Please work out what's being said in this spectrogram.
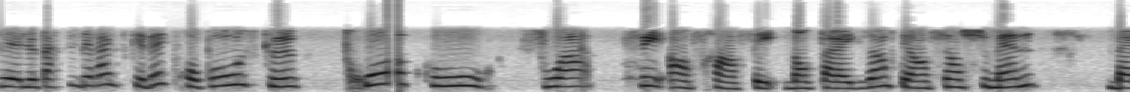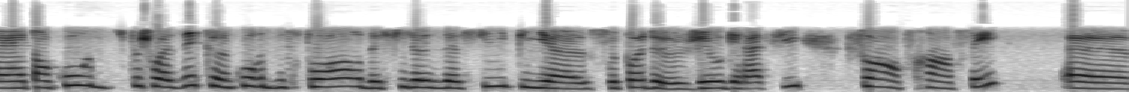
le Parti libéral du Québec propose que trois cours soient faits en français. Donc, par exemple, tu es en sciences humaines, ben ton cours, tu peux choisir qu'un cours d'histoire, de philosophie, puis euh, je sais pas, de géographie, soit en français. Euh,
